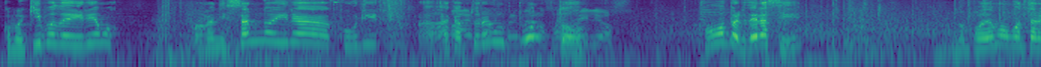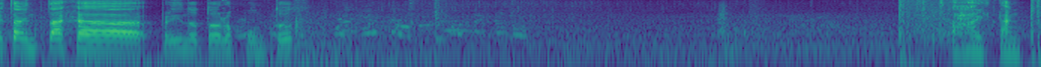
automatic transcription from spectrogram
Como equipo deberíamos organizarnos e ir a cubrir, a capturar un punto. auxilios. Vamos a perder así. No podemos aguantar esta ventaja perdiendo todos los puntos. Ah, el tanque.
